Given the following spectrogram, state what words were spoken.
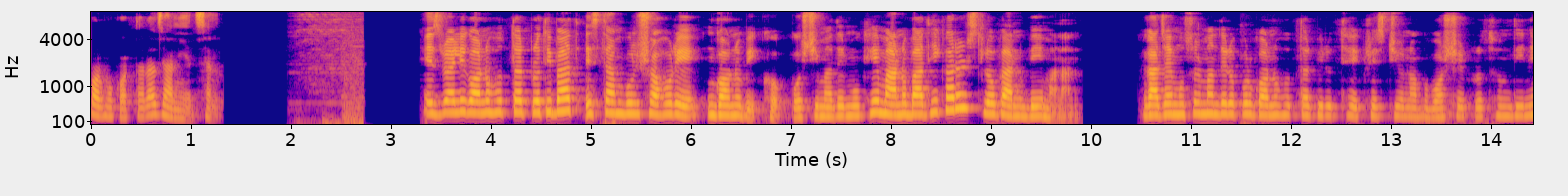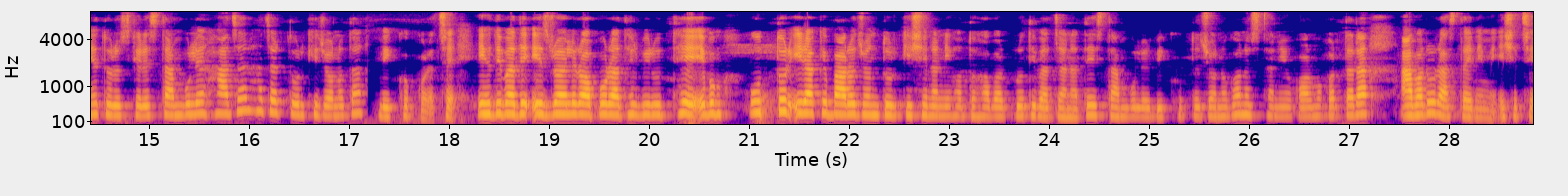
কর্মকর্তারা জানিয়েছেন। ইসরায়েলি গণহত্যার প্রতিবাদ ইস্তাম্বুল শহরে গণবিক্ষোভ। পশ্চিমাদের মুখে মানবাধিকারের স্লোগান বেমানান গাজায় মুসলমানদের ওপর গণহত্যার বিরুদ্ধে খ্রিস্টীয় নববর্ষের প্রথম দিনে তুরস্কের ইস্তাম্বুলে হাজার হাজার তুর্কি জনতা বিক্ষোভ করেছে। ইহুদিবাদী ইসরায়েলের অপরাধের বিরুদ্ধে এবং উত্তর ইরাকে বারো জন তুর্কি সেনা নিহত হওয়ার প্রতিবাদ জানাতে ইস্তাম্বুলের বিক্ষুব্ধ জনগণ, স্থানীয় কর্মকর্তারা আবারও রাস্তায় নেমে এসেছে।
